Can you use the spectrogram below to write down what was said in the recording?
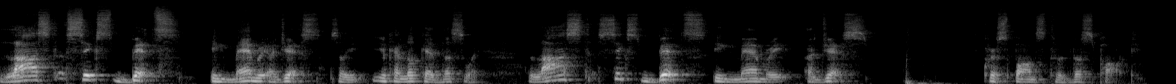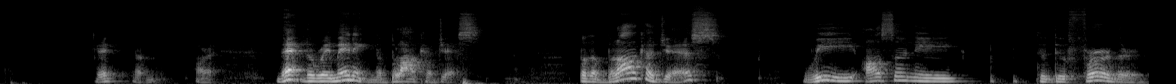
last six bits in memory address. So you can look at this way. Last six bits in memory address corresponds to this part. Okay, um, all right. Then the remaining, the block address. But the block address, we also need to do further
